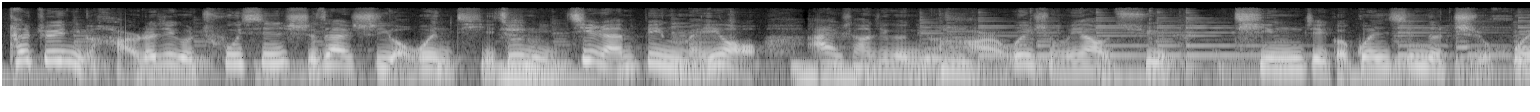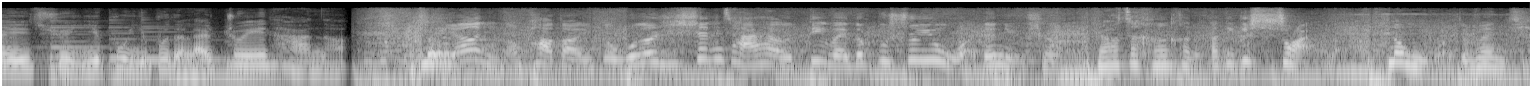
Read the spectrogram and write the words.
他追女孩的这个初心实在是有问题。就你既然并没有爱上这个女孩，为什么要去听这个关心的指挥，去一步一步的来追她呢？只要你能泡到一个无论是身材还有地位都不输于我的女生，然后再狠狠的把你给甩了，那我的问题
